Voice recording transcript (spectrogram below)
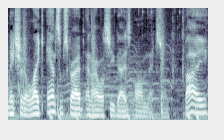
make sure to like and subscribe, and I will see you guys all next one. Bye!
